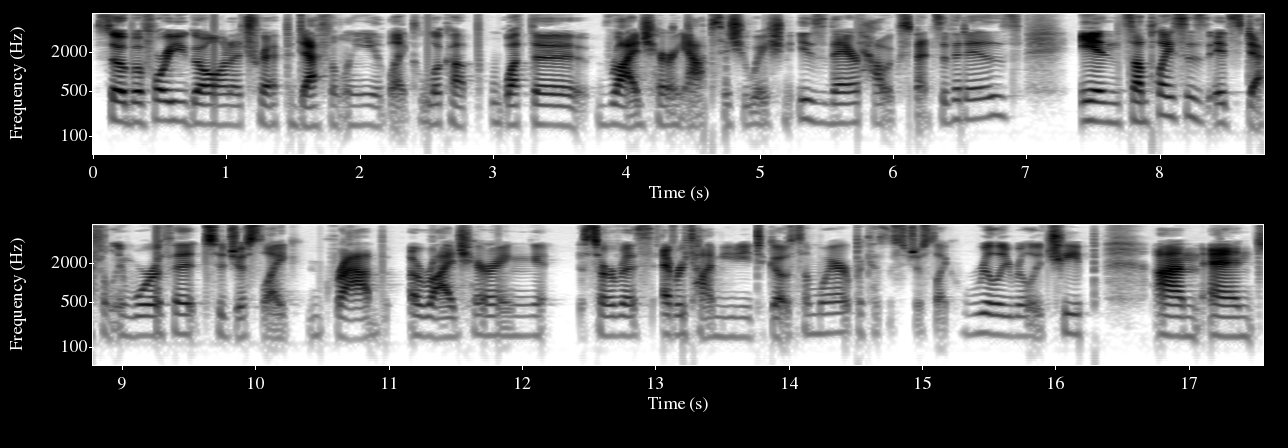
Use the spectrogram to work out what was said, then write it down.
So before you go on a trip, definitely like look up what the ride sharing app situation is there, how expensive it is. In some places, it's definitely worth it to just like grab a ride sharing service every time you need to go somewhere because it's just like really really cheap um, and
